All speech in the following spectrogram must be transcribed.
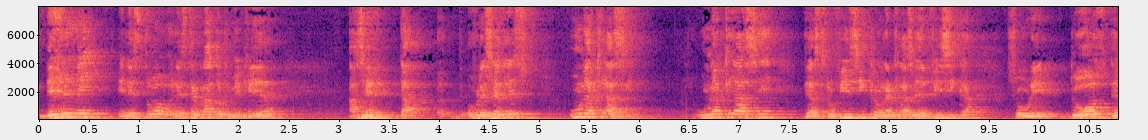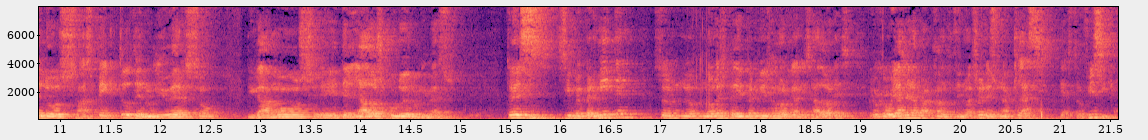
déjenme en, esto, en este rato que me queda hacer, da- ofrecerles una clase, una clase de astrofísica, una clase de física sobre dos de los aspectos del universo, digamos, eh, del lado oscuro del universo. Entonces, si me permiten, no, les pedí permiso a los organizadores, lo que voy a hacer a continuación es una clase de astrofísica.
